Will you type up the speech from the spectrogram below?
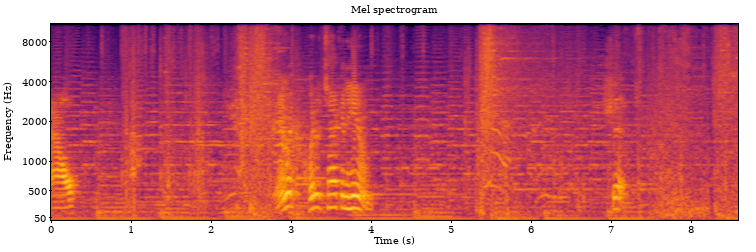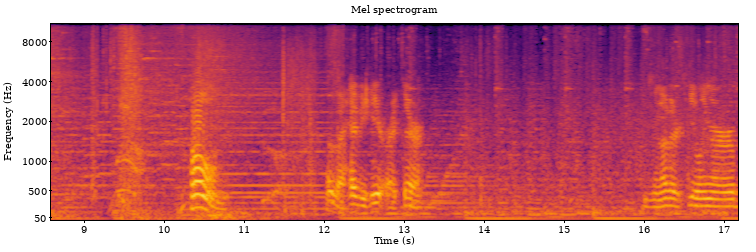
Ow. Damn it, quit attacking him. Shit. Home. That was a heavy hit right there. Use another healing herb.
